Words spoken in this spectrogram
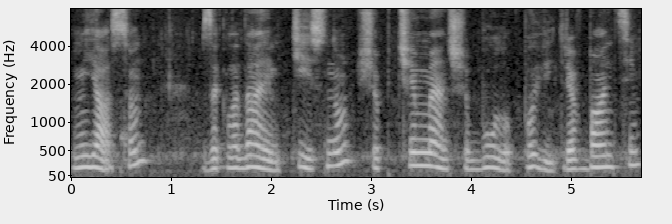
м'ясо закладаємо тісно, щоб чим менше було повітря в банці.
